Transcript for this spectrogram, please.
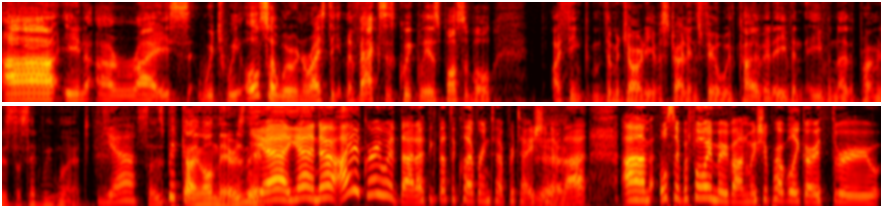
are in a race, which we also were in a race to get the vax as quickly as possible. I think the majority of Australians feel with COVID, even even though the Prime Minister said we weren't. Yeah. So there's a bit going on there, isn't there? Yeah, yeah, no, I agree with that. I think that's a clever interpretation Yeah. of that. Um, also, before we move on, we should probably go through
